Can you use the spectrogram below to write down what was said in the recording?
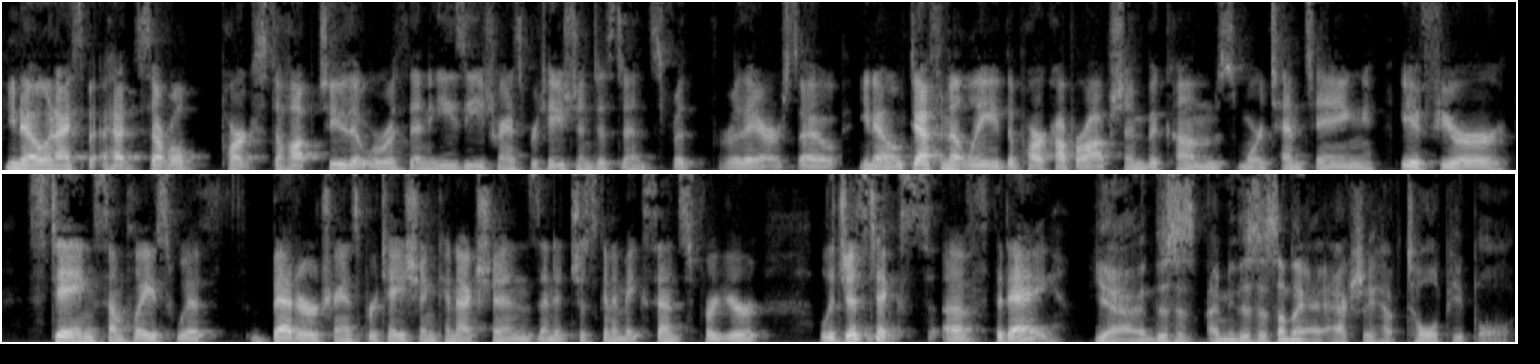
you know, and I sp- had several parks to hop to that were within easy transportation distance for, for there. So, you know, definitely the park hopper option becomes more tempting if you're staying someplace with better transportation connections and it's just going to make sense for your logistics of the day. Yeah, and this is I mean this is something I actually have told people.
